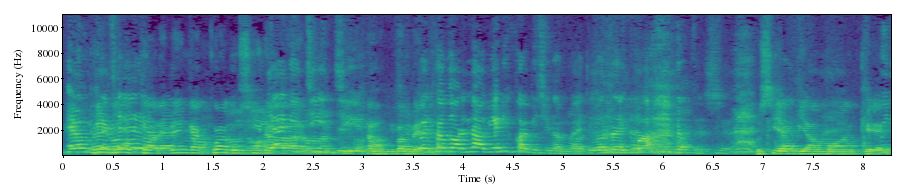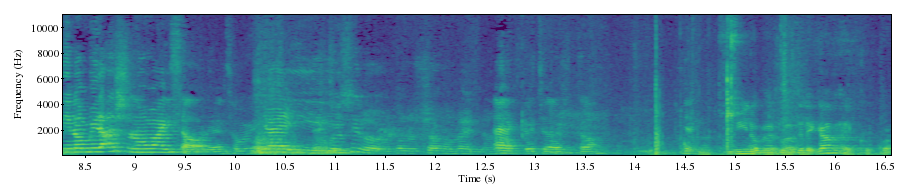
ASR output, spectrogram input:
è un Prego, piacere dottore, venga qua così la... vieni Gigi. Ah, per favore no vieni qua vicino a me ti vorrei qua. Così abbiamo anche quindi non mi lasciano mai sole insomma i miei così lo conosciamo meglio no? ecco certo. Un attimino per la telecamera ecco qua.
